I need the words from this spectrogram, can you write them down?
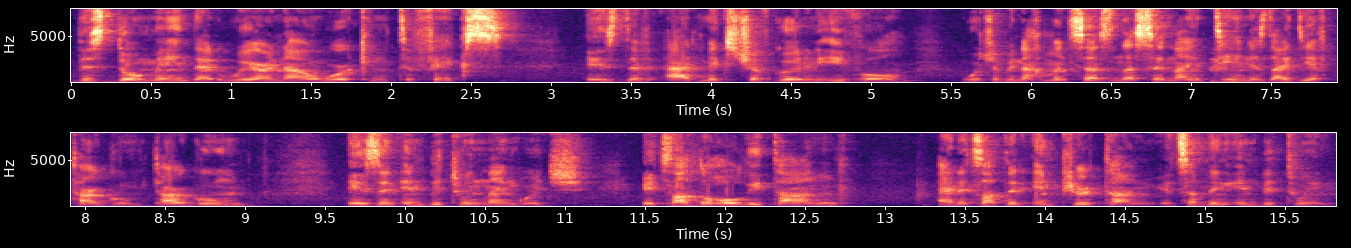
this domain that we are now working to fix is the admixture of good and evil, which Rabbi Nachman says in lesson 19 is the idea of Targum. Targum is an in between language. It's not the holy tongue, and it's not an impure tongue. It's something in between.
